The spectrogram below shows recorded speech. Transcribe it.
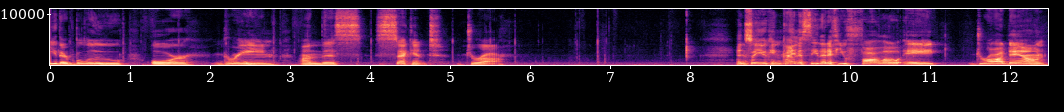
either blue or green on this second draw. And so you can kind of see that if you follow a draw down,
